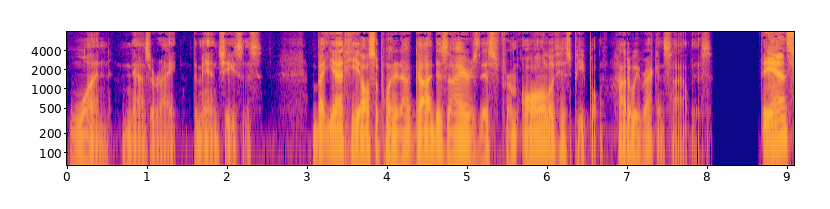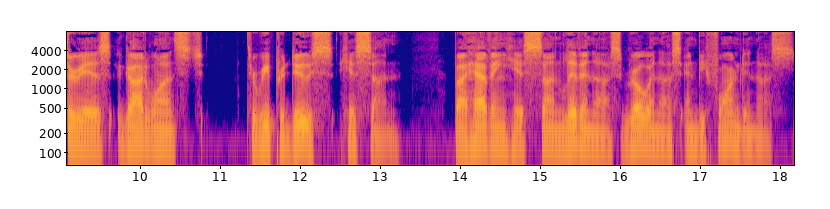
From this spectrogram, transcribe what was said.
one Nazarite, the man Jesus. But yet he also pointed out God desires this from all of his people. How do we reconcile this? The answer is God wants to reproduce his Son by having his Son live in us, grow in us, and be formed in us,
